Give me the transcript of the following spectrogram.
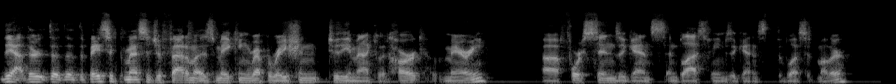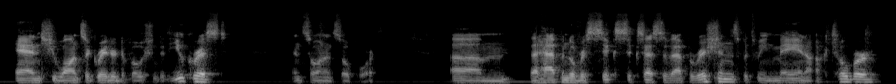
yeah, the, the the basic message of Fatima is making reparation to the Immaculate Heart of Mary uh, for sins against and blasphemies against the Blessed Mother, and she wants a greater devotion to the Eucharist, and so on and so forth. Um, that happened over six successive apparitions between May and October,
